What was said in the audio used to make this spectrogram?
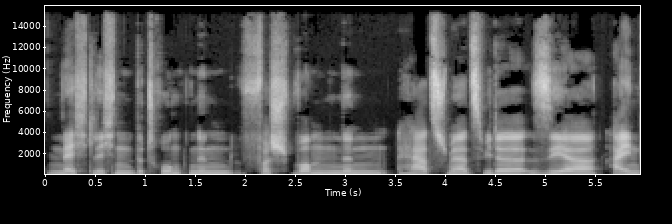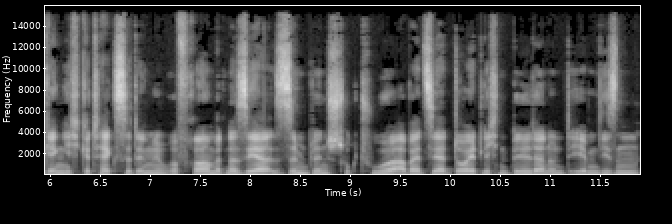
nächtlichen, betrunkenen, verschwommenen Herzschmerz wieder sehr eingängig getextet in dem Refrain mit einer sehr simplen Struktur, aber mit sehr deutlichen Bildern und eben diesen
